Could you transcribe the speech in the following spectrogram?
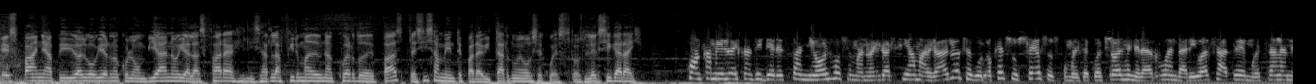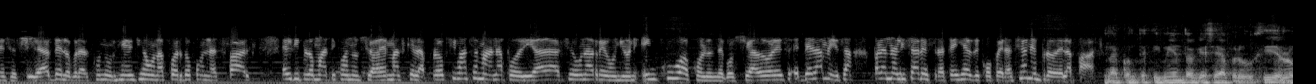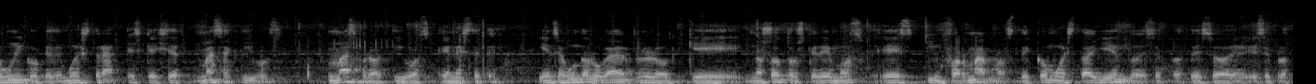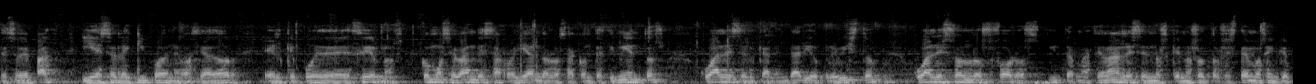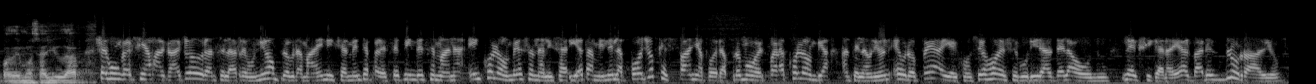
España pidió al gobierno colombiano y a las FARC agilizar la firma de un acuerdo de paz precisamente para evitar nuevos secuestros. Lexi Garay. Juan Camilo, el canciller español José Manuel García Margallo, aseguró que sucesos como el secuestro del general Rubén Darío Alzate demuestran la necesidad de lograr con urgencia un acuerdo con las FARC. El diplomático anunció además que la próxima semana podría darse una reunión en Cuba con los negociadores de la mesa para analizar estrategias de cooperación en pro de la paz. El acontecimiento que se ha producido lo único que demuestra es que hay que ser más activos, más proactivos en este tema. Y en segundo lugar, lo que nosotros queremos es informarnos de cómo está yendo ese proceso, ese proceso de paz y es el equipo de negociador el que puede decirnos cómo se van desarrollando los acontecimientos, cuál es el calendario previsto, cuáles son los foros internacionales en los que nosotros estemos en que podemos ayudar. Según García Margallo, durante la reunión programada inicialmente para este fin de semana en Colombia, se analizaría también el apoyo que España podrá promover para Colombia ante la Unión Europea y el Consejo de Seguridad de la ONU. Lexi Garay Álvarez, Blue Radio.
